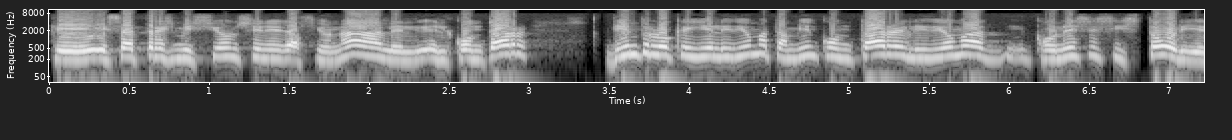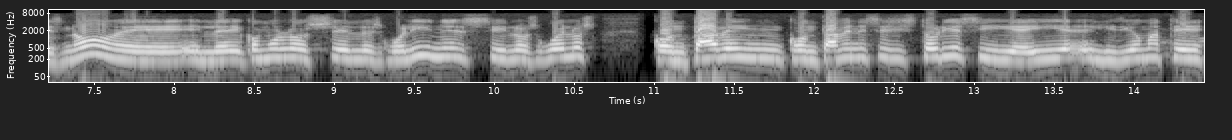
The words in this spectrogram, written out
que esa transmisión generacional, el, contar dentro de lo que es el idioma, también contar el idioma con esas historias, ¿no? Eh, como los, los huelines y los vuelos contaban, contaban esas historias y ahí el idioma te...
